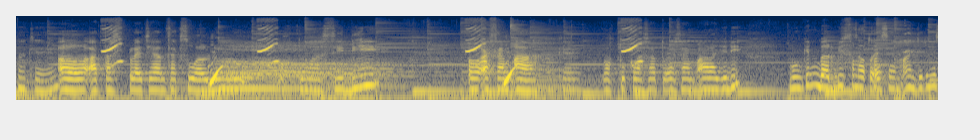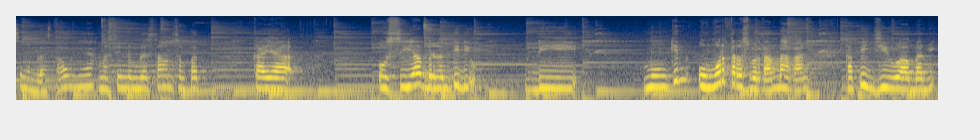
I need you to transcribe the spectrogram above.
Oke. eh, atas pelecehan seksual dulu waktu masih di eh, SMA Oke. waktu kelas 1 SMA lah jadi mungkin Barbie sempat SMA jadi masih 16 tahun ya. masih 16 tahun sempat kayak usia berhenti di di mungkin umur terus bertambah kan. Tapi jiwa Barbie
